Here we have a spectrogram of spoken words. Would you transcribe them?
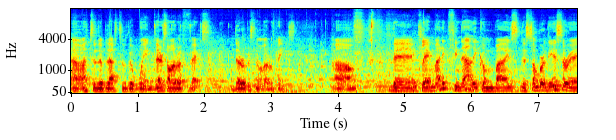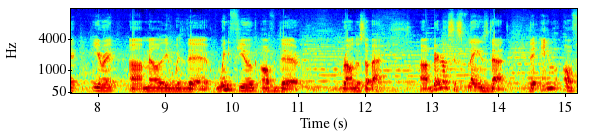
uh, to the blast of the wind. There's a lot of effects They represent a lot of things. Um, the climatic finale combines the somber Dies Irae uh, melody with the wind fugue of the Rondo Sabbat. Uh, Berlioz explains that the aim of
